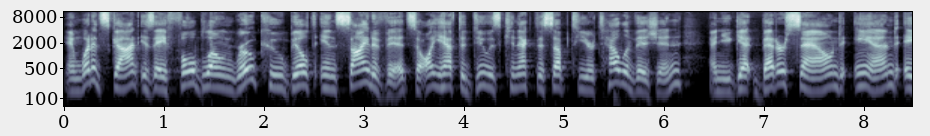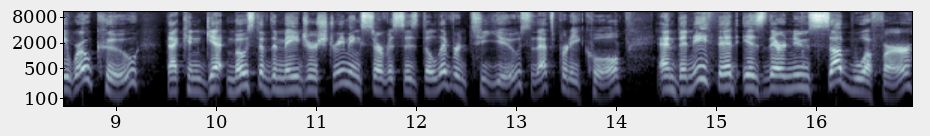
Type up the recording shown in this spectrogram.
And what it's got is a full-blown Roku built inside of it. So all you have to do is connect this up to your television and you get better sound and a Roku that can get most of the major streaming services delivered to you. So that's pretty cool. And beneath it is their new subwoofer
